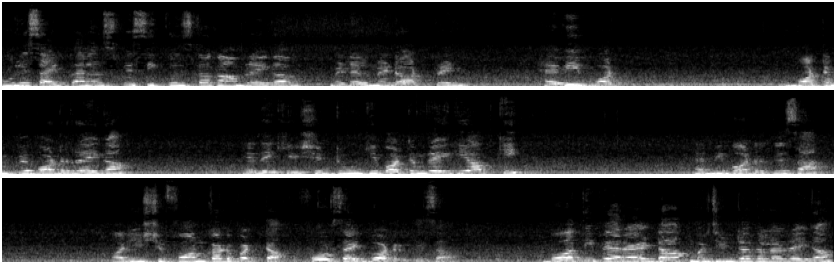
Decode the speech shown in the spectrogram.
पूरे साइड पैनल्स पे सीक्वेंस का काम रहेगा। मिडल में डॉट प्रिंट हैवी बॉटम पे बॉर्डर रहेगा। ये देखिए शिंटून की बॉटम रहेगी आपकी हैवी बॉर्डर के साथ। और ये शिफॉन का दुपट्टा फोर साइड बॉर्डर के साथ। बहुत ही प्यारा है डार्क मर्जिंटा कलर रहेगा।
